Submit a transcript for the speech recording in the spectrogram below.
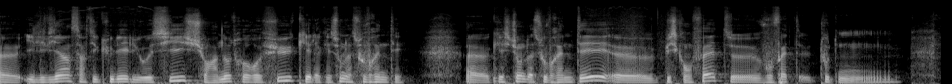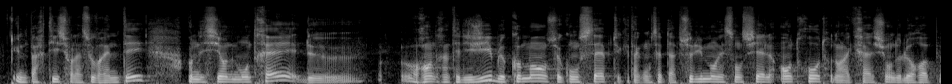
euh, il vient s'articuler lui aussi sur un autre refus qui est la question de la souveraineté. Euh, question de la souveraineté, euh, puisqu'en fait, vous faites toute une, partie sur la souveraineté en essayant de montrer, de, rendre intelligible comment ce concept, qui est un concept absolument essentiel, entre autres dans la création de l'Europe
